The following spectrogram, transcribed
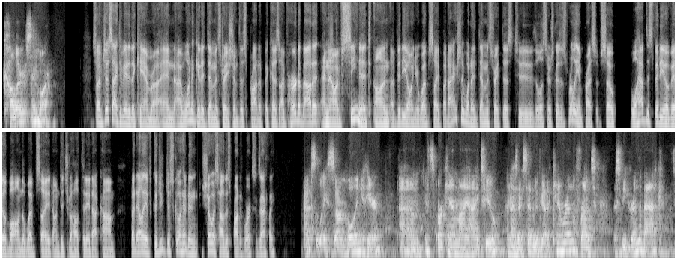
colors, and more. So I've just activated the camera and I want to get a demonstration of this product because I've heard about it and now I've seen it on a video on your website, but I actually want to demonstrate this to the listeners because it's really impressive. So we'll have this video available on the website on digitalhealthtoday.com. But Eliav, could you just go ahead and show us how this product works exactly? Absolutely. So I'm holding it here. Um, it's Orcam My Eye 2. And as I said, we've got a camera in the front, a speaker in the back.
